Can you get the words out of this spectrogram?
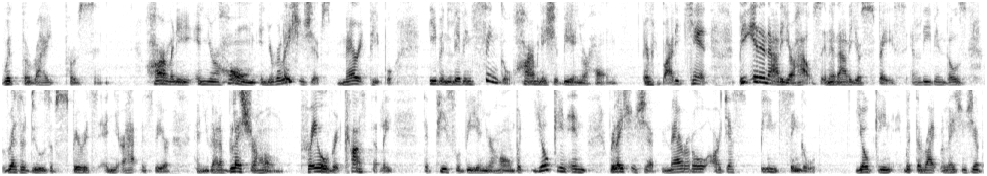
with the right person. Harmony in your home, in your relationships, married people, even living single, harmony should be in your home. Everybody can't be in and out of your house, in and out of your space, and leaving those residues of spirits in your atmosphere. And you got to bless your home. Pray over it constantly that peace will be in your home. But yoking in relationship, marital or just being single, yoking with the right relationship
